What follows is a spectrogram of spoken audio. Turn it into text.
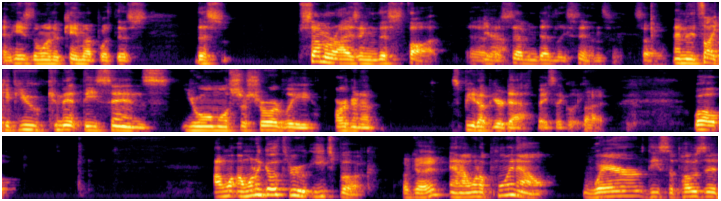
and he's the one who came up with this this summarizing this thought uh, Yeah. the seven deadly sins. So And it's like if you commit these sins, you almost assuredly are going to speed up your death, basically. right, Well, I want to go through each book okay, and I want to point out where the supposed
